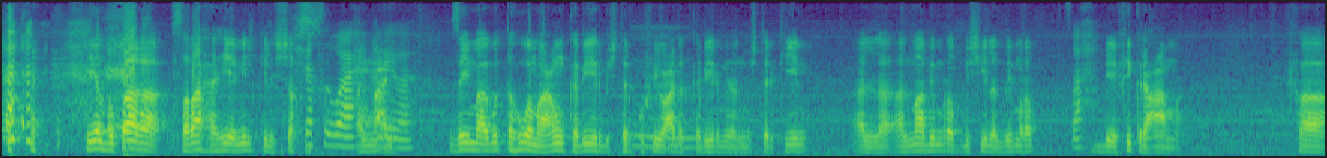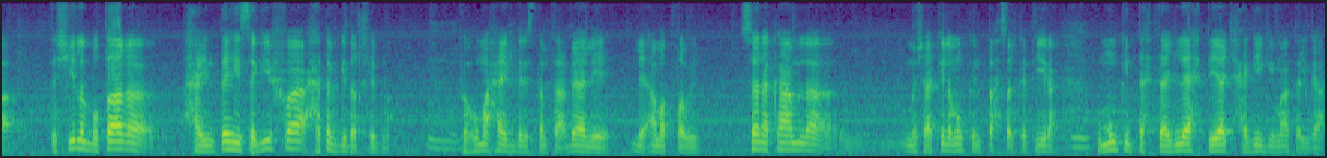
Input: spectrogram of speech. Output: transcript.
هي البطاقة صراحة هي ملك للشخص شخص واحد المعني. أيوة. زي ما قلت هو معون كبير بيشتركوا فيه عدد كبير من المشتركين. ال- الما بيمرض بيشيل اللي بيمرض صح. بفكرة عامة. فتشيل البطاقة حينتهي سقيفها حتفقد الخدمة. فهو ما حيقدر يستمتع بها ل- لأمد طويل. سنة كاملة مشاكلها ممكن تحصل كثيرة وممكن تحتاج لها احتياج حقيقي ما تلقاه.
